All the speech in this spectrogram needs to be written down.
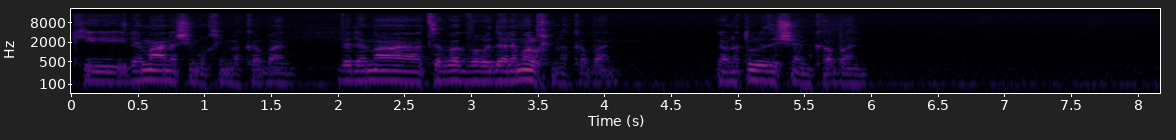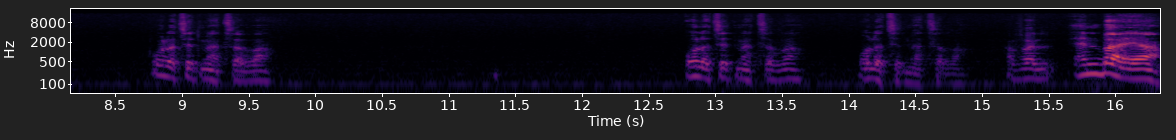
כי למה אנשים הולכים לקב"ן? ולמה הצבא כבר יודע למה הולכים לקב"ן? גם נתנו לזה שם קב"ן. או לצאת מהצבא, או לצאת מהצבא, או לצאת מהצבא. אבל אין בעיה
